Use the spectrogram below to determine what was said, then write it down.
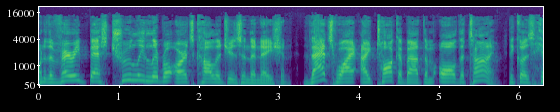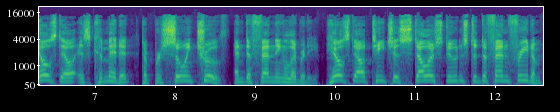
one of the very best truly liberal arts colleges in the nation. That's why I talk about them all the time, because Hillsdale is committed to pursuing truth and defending liberty. Hillsdale teaches stellar students to defend freedom,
